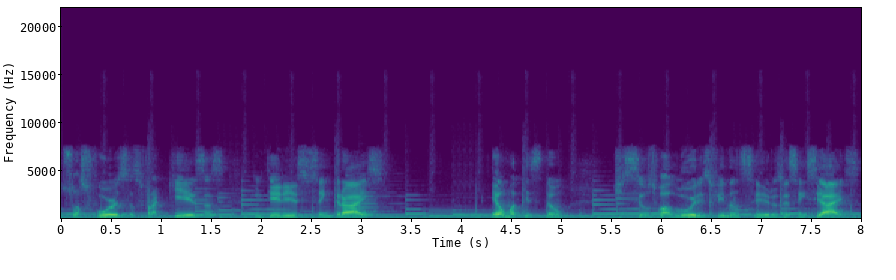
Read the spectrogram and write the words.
suas forças, fraquezas, interesses centrais. É uma questão de seus valores financeiros essenciais.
